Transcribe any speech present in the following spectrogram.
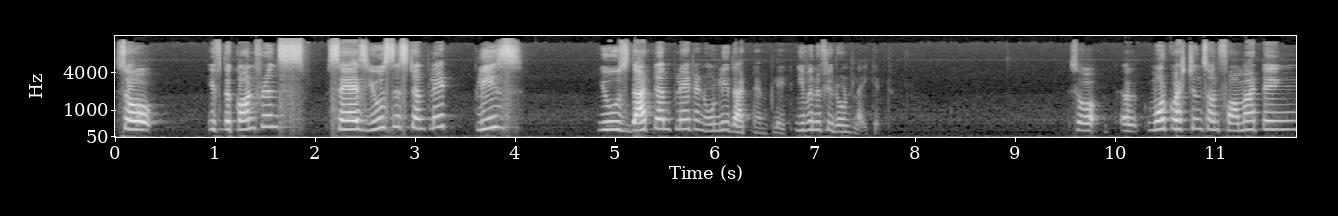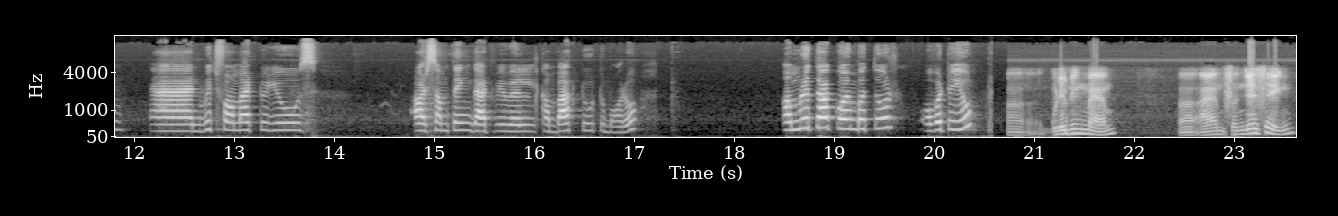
So, if the conference says use this template, please use that template and only that template even if you do not like it. So, uh, more questions on formatting and which format to use, are something that we will come back to tomorrow. Amrita Coimbatore, over to you. Uh, good evening, ma'am. Uh, I am Sanjay Singh.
